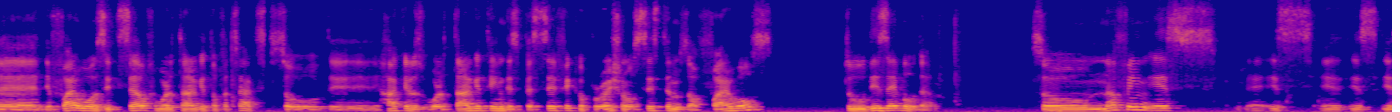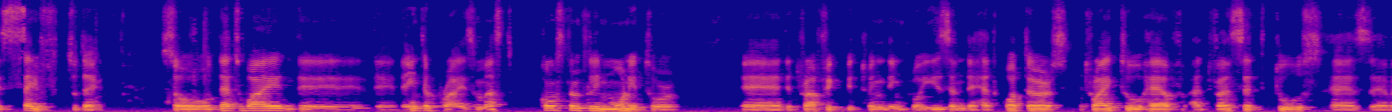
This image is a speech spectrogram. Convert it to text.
uh, the firewalls itself were target of attacks. So the hackers were targeting the specific operational systems of firewalls to disable them. So nothing is is is is safe today. So that's why the, the, the enterprise must constantly monitor uh, the traffic between the employees and the headquarters, try to have advanced tools as uh,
